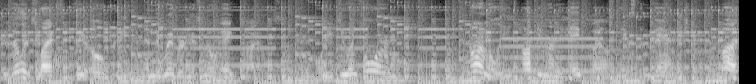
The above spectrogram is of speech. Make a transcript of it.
The village lacks a clear opening, and the river has no egg piles. 42 and 4. Normally, hopping on the egg piles makes them vanish, but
